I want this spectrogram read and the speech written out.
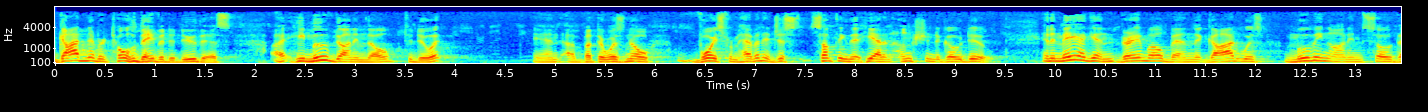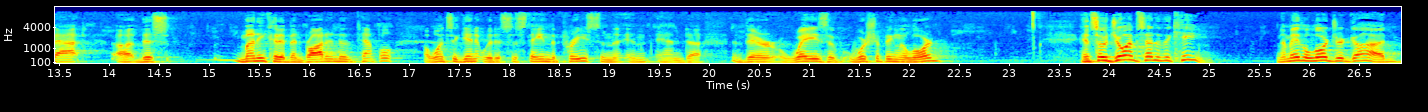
God never told David to do this. Uh, he moved on him, though, to do it. And, uh, but there was no voice from heaven. It just something that he had an unction to go do. And it may again very well been that God was moving on him so that uh, this money could have been brought into the temple. Uh, once again, it would have sustained the priests and, the, and, and uh, their ways of worshiping the Lord. And so Joab said to the king, Now may the Lord your God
